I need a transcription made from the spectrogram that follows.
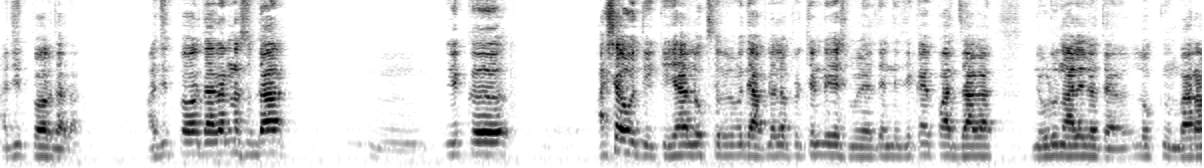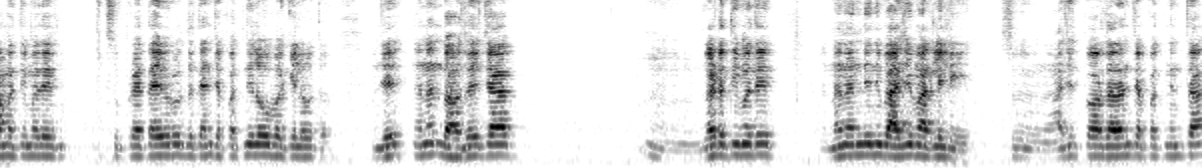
अजित पवार दादा. अजित पवार दादांना सुद्धा एक आशा होती की ह्या लोकसभेमध्ये आपल्याला प्रचंड यश मिळेल. त्यांनी जे काही पाच जागा निवडून आलेल्या होत्या लोक बारामतीमध्ये सुप्रियाताईविरुद्ध त्यांच्या पत्नीला उभं केलं होतं. म्हणजे ननंद भावजाईच्या लढतीमध्ये ननंदीनी बाजी मारलेली आहे. सु- अजित पवार दादांच्या पत्नींचा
